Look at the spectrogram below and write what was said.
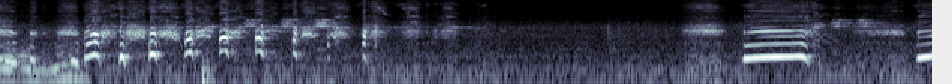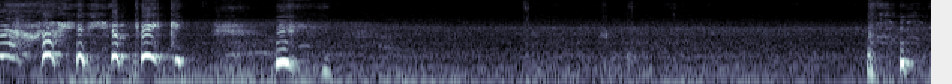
Oo naman.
